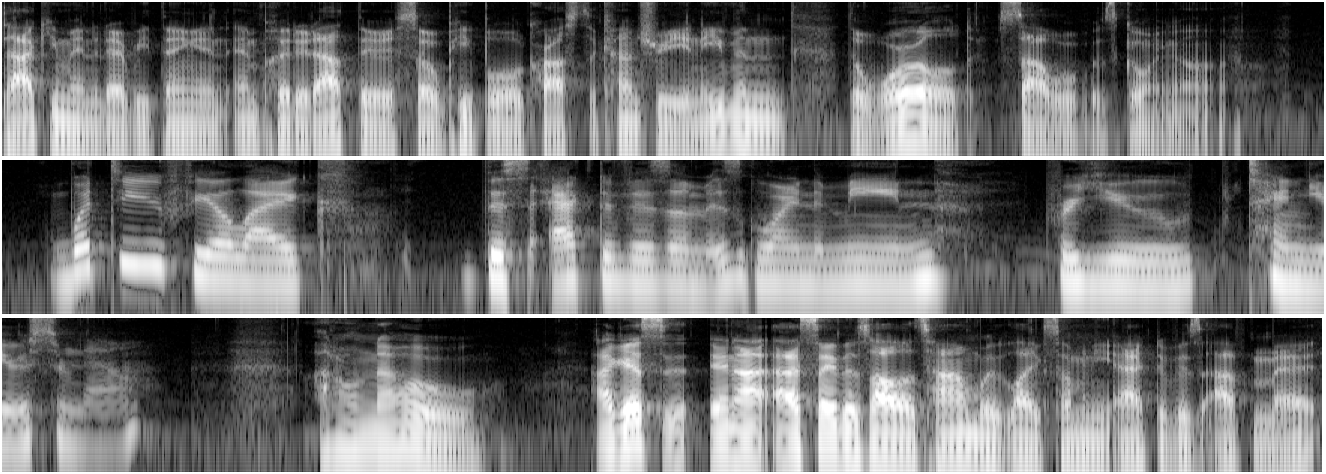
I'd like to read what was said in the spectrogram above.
documented everything and, and put it out there so people across the country and even the world saw what was going on. What do you feel like this activism is going to mean for you 10 years from now? I don't know. I guess, and I, I say this all the time with like so many activists I've met.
